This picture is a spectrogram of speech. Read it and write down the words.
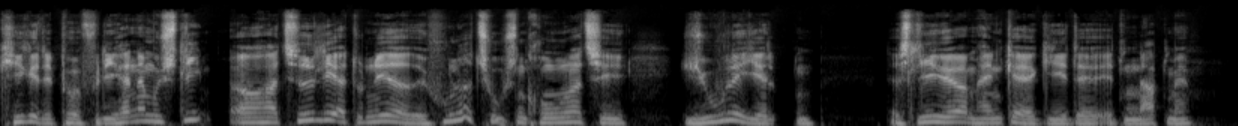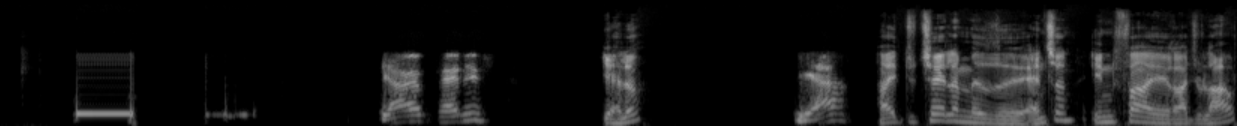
kigget lidt på, fordi han er muslim og har tidligere doneret 100.000 kroner til julehjælpen. Lad os lige høre, om han kan give et, øh, et nap med. Jakob Panis. Ja, hallo? Ja, Hej, du taler med øh, Anton inden for øh, Radio Loud.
